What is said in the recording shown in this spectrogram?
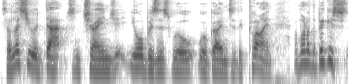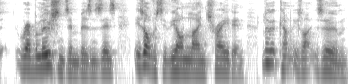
So unless you adapt and change, your business will will go into decline. And one of the biggest revolutions in business is, is obviously the online trading. Look at companies like Zoom,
